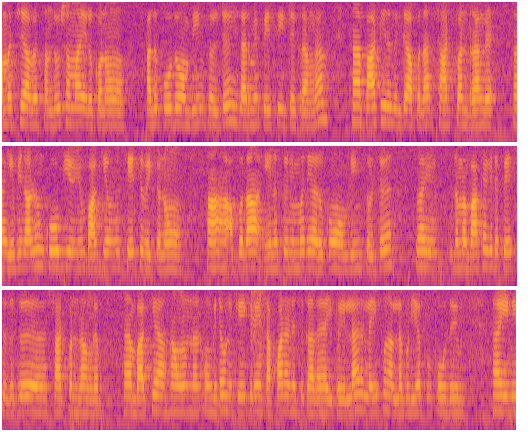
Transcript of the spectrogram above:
அமைச்சு அவள் சந்தோஷமாக இருக்கணும். அது போதும் அப்படின்னு சொல்லிட்டு எல்லாருமே பேசிகிட்டு இருக்கிறாங்க. பாட்டி இருந்துக்கிட்டு அப்போ தான் ஸ்டார்ட் பண்ணுறாங்க எப்படினாலும் கோபியையும் பாக்கியாவையும் சேர்த்து வைக்கணும். அப்போ தான் எனக்கு நிம்மதியாக இருக்கும் அப்படின்னு சொல்லிட்டு நம்ம பாக்கியா கிட்டே பேசுறதுக்கு ஸ்டார்ட் பண்ணுறாங்க பாக்கியா நான் உன்ன உங்ககிட்ட ஒன்று கேட்குறேன் தப்பாக நினச்சிக்காத. இப்போ எல்லோரும் லைஃப்பும் நல்லபடியாக இப்போ போகுது. இனி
